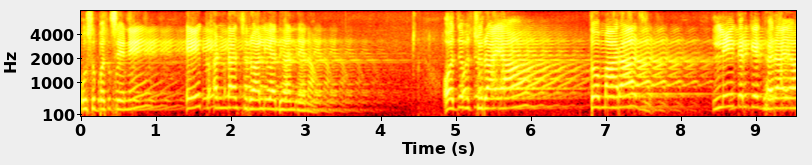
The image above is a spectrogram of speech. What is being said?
उस बच्चे ने एक अंडा चुरा लिया, ध्यान देना। और जब चुराया तो महाराज लेकर के घर आया।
